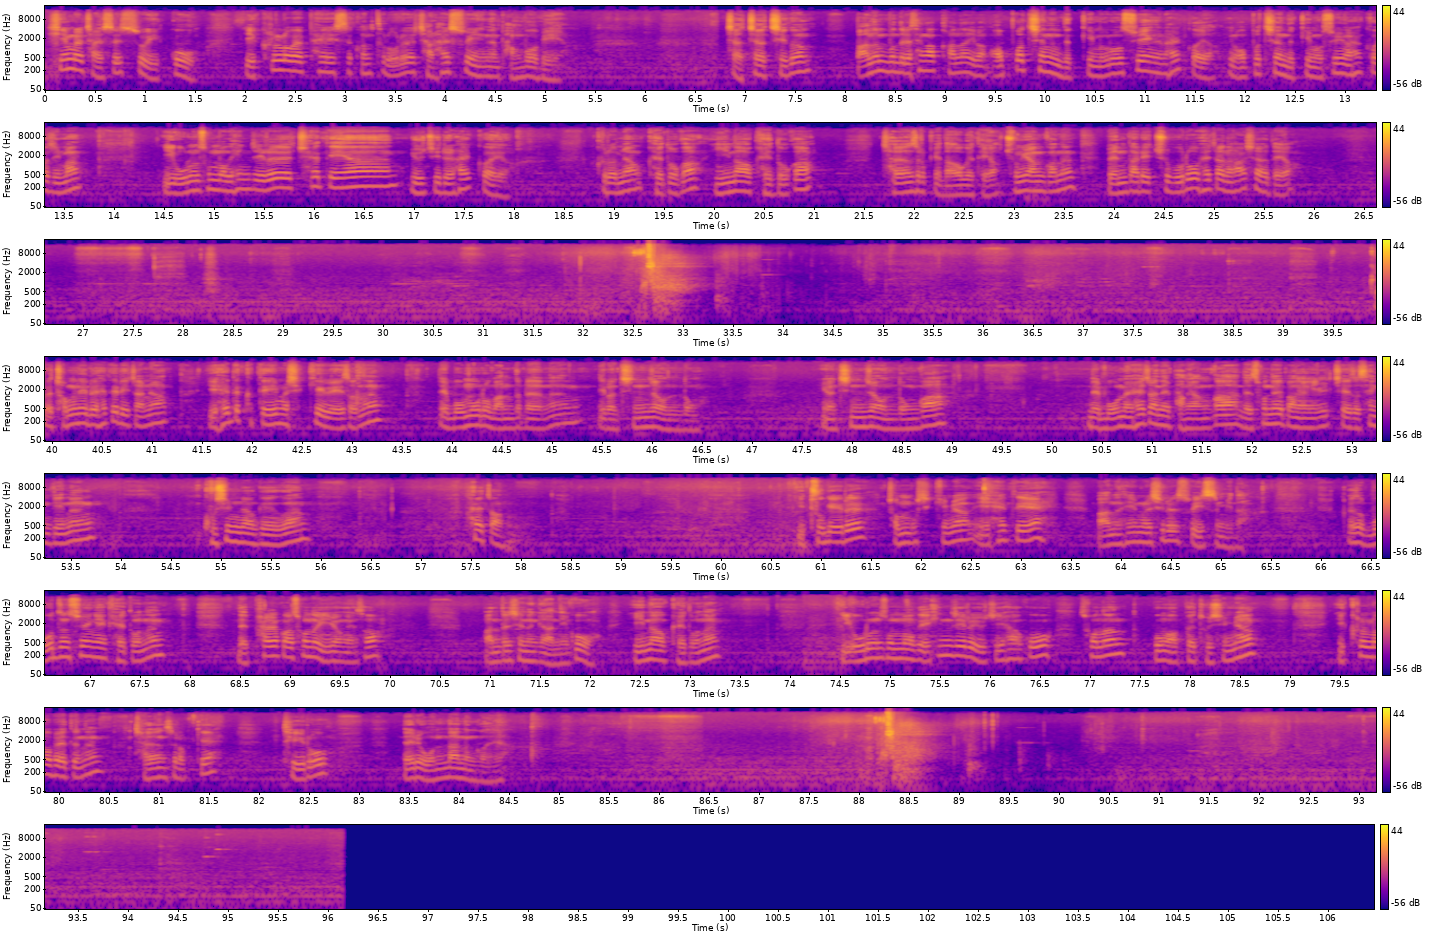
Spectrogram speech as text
힘을 잘 쓸 수 있고 이 클럽의 페이스 컨트롤을 잘 할 수 있는 방법이에요. 자, 제가 지금 많은 분들이 생각하는 이런 엎어치는 느낌으로 스윙을 할 거예요. 이런 엎어치는 느낌으로 스윙을 할 거지만 이 오른손목의 힌지를 최대한 유지를 할 거예요. 그러면 궤도가 인아웃 궤도가 자연스럽게 나오게 돼요. 중요한 거는 왼다리 축으로 회전을 하셔야 돼요. 그래 정리를 해드리자면 이 헤드 끝에 힘을 싣기 위해서는 내 몸으로 만드는 이런 진저 운동, 이런 진저 운동과 내 몸의 회전의 방향과 내 손의 방향이 일치해서 생기는 구심력에 의한 회전. 이 두 개를 접목시키면 이 헤드에 많은 힘을 실을 수 있습니다. 그래서 모든 스윙의 궤도는 내 팔과 손을 이용해서 만드시는 게 아니고 인아웃 궤도는 이 오른 손목의 힌지를 유지하고 손은 몸 앞에 두시면 이 클럽 헤드는 자연스럽게 뒤로 내려온다는 거예요.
